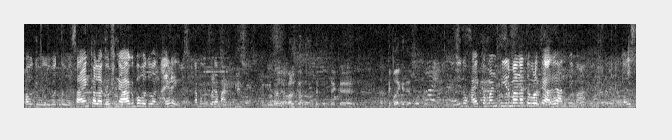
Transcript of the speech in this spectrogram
ಹೌದು ಇವತ್ತು ಸಾಯಂಕಾಲ ಘೋಷಣೆ ಆಗಬಹುದು ಅಂತ ಹೇಳಿ ನಮಗೂ ಕೂಡ ಏನು ಹೈಕಮಾಂಡ್ ತೀರ್ಮಾನ ತಗೊಳುತ್ತೆ ಅದೇ ಅಂತಿಮ. ಕೆಲಸ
